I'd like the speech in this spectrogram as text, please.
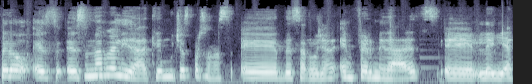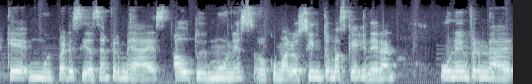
Pero es, es, una realidad que muchas personas eh, desarrollan enfermedades, eh, leía que muy parecidas a enfermedades autoinmunes o como a los síntomas que generan una enfermedad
